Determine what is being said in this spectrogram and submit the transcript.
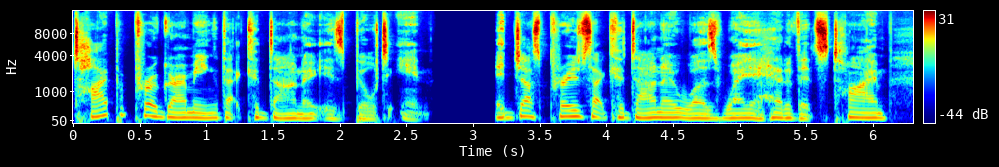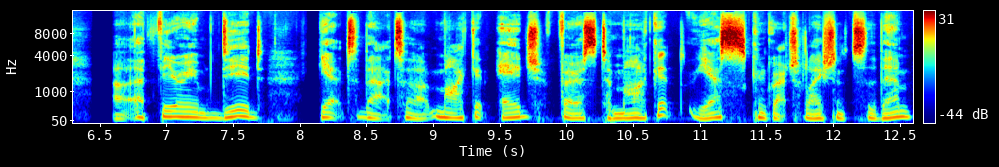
type of programming that Cardano is built in. It just proves that Cardano was way ahead of its time. Uh, Ethereum did get that uh, market edge first to market. Yes, congratulations to them.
